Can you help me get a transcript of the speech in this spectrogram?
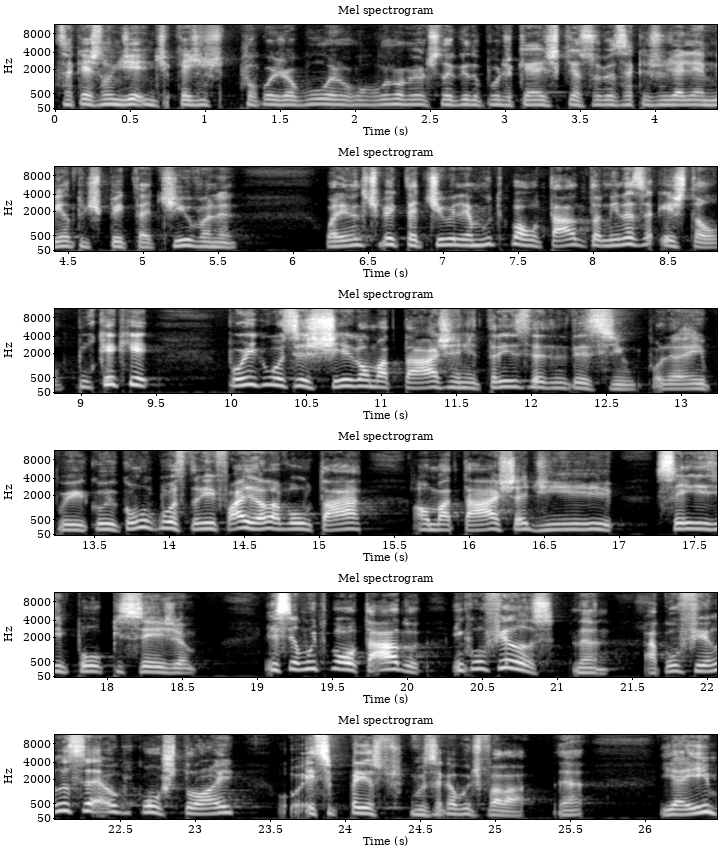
essa questão de, de, que a gente tocou de algum, alguns momentos daqui do podcast, que é sobre essa questão de alinhamento de expectativa, né? O alinhamento de expectativa ele é muito pautado também nessa questão. Por que que por que você chega a uma taxa de 3,75? Né? E como você também faz ela voltar a uma taxa de 6 e pouco que seja? Isso é muito voltado em confiança. Né? A confiança é o que constrói esse preço que você acabou de falar. Né? E aí,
